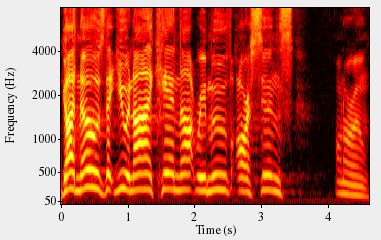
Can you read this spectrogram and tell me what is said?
God knows that you and I cannot remove our sins on our own.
